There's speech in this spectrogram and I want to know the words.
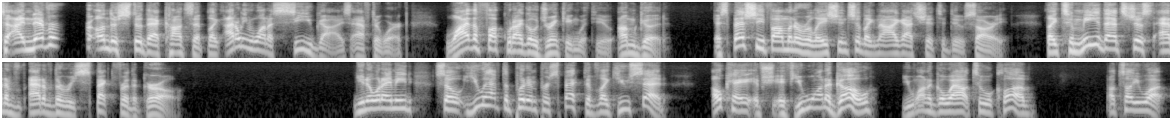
To, I never understood that concept. Like, I don't even want to see you guys after work. Why the fuck would I go drinking with you? I'm good. Especially if I'm in a relationship. Like, nah, I got shit to do. Sorry. Like to me, that's just out of out of the respect for the girl. You know what I mean? So you have to put in perspective, like you said. Okay, if if you want to go, you want to go out to a club. I'll tell you what.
